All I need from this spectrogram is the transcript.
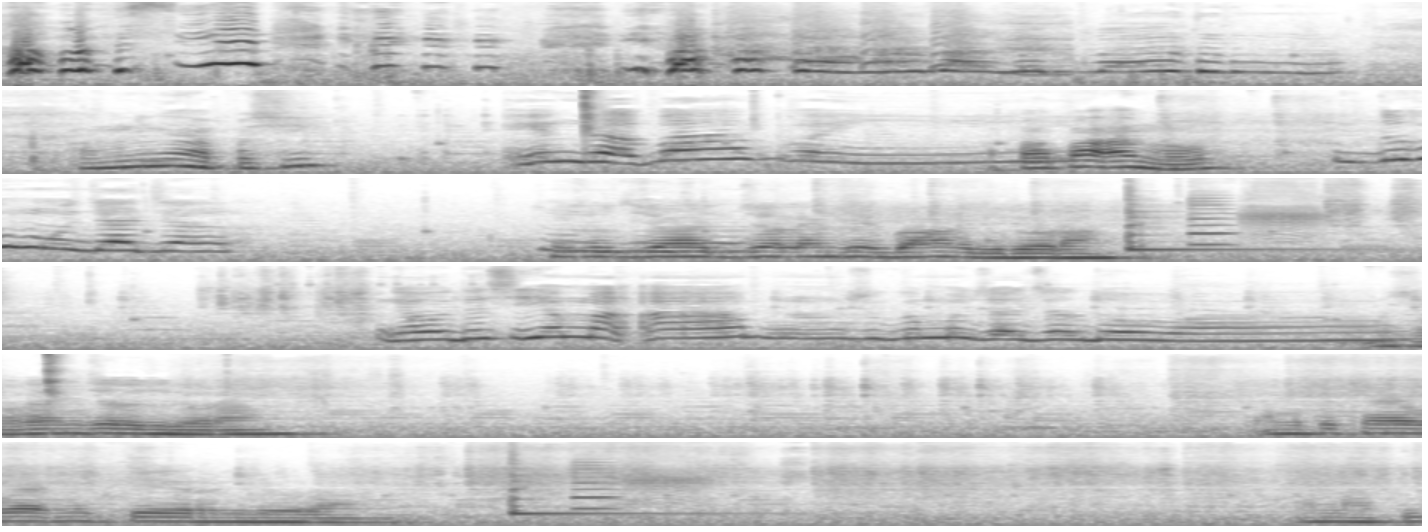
apa sih? ya Allah, takut banget. Kamu ini ngapa sih? Ya nggak apa-apa ini. Apa-apaan lo? Itu mau jajal. Jajal jajal yang banget jadi orang. Ya udah sih ya maaf, juga mau jajal doang. Masalah Angel jadi orang. Kamu tuh cewek mikir jadi orang. Kan mati,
